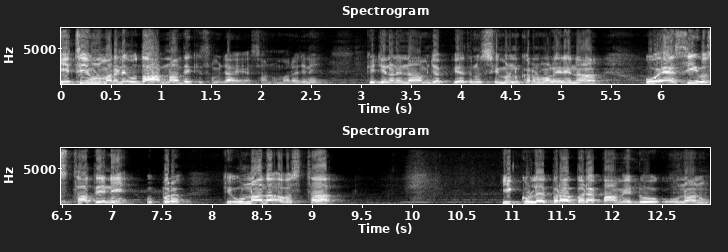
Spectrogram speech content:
ਇੱਥੇ ਹੁਣ ਮਹਾਰਾਜ ਨੇ ਉਦਾਹਰਨਾਂ ਦੇ ਕੇ ਸਮਝਾਇਆ ਸਾਨੂੰ ਮਹਾਰਾਜ ਨੇ ਕਿ ਜਿਨ੍ਹਾਂ ਨੇ ਨਾਮ ਜਪਿਆ ਤੈਨੂੰ ਸਿਮਰਨ ਕਰਨ ਵਾਲੇ ਨੇ ਨਾ, ਉਹ ਐਸੀ ਅਵਸਥਾ ਤੇ ਨੇ ਉੱਪਰ ਕਿ ਉਹਨਾਂ ਦਾ ਅਵਸਥਾ ਇਕੁਅਲ ਹੈ, ਬਰਾਬਰ ਹੈ, ਭਾਵੇਂ ਲੋਕ ਉਹਨਾਂ ਨੂੰ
